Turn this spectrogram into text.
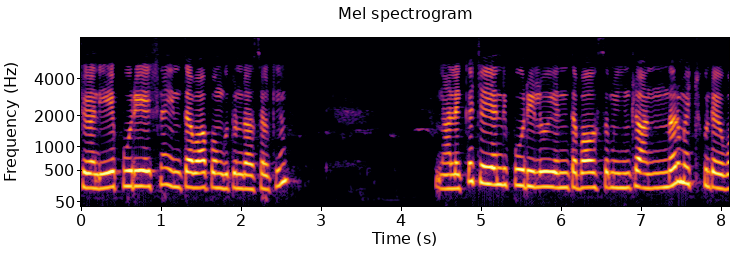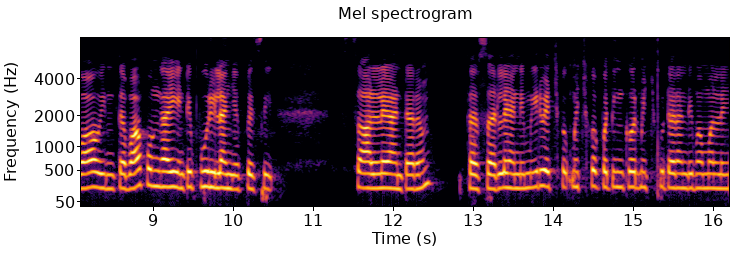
చూడండి ఏ పూరి వేసినా ఇంత బాగా పొంగుతుందో అసలుకి. నా లెక్క చేయండి పూరీలు ఎంత బాగా వస్తాయి. మీ ఇంట్లో అందరూ మెచ్చుకుంటారు. వావ్ ఇంత బాగా పొంగాయి ఏంటి పూరీలు అని చెప్పేసి. సాల్లే అంటారా. సర్లే అండి. మీరు మెచ్చుకో మెచ్చుకోకపోతే ఇంకోరు మెచ్చుకుంటారండి మమ్మల్ని.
